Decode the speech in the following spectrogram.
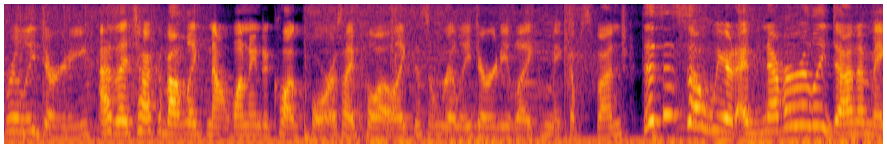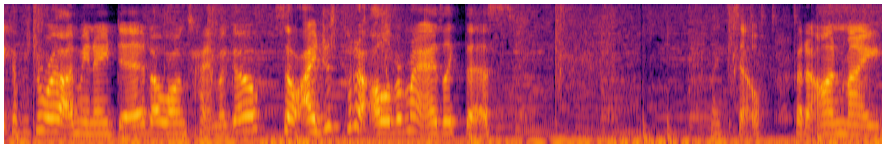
really dirty. As I talk about like not wanting to clog pores, I pull out like this really dirty like makeup sponge. This is so weird. I've never really done a makeup tutorial. I mean, I did a long time ago. So I just put it all over my eyes like this like so. Put it on my,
